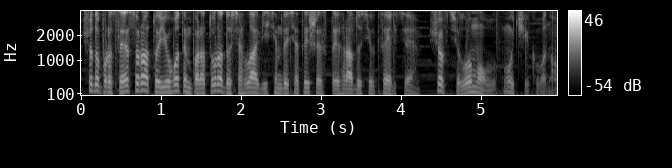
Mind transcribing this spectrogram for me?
Щодо процесора, то його температура досягла 86 градусів Цельсія, що в цілому очікувано.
